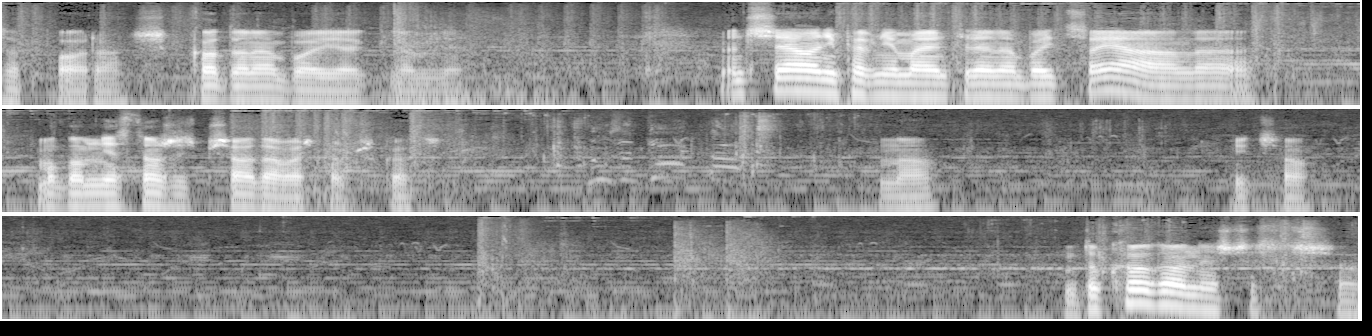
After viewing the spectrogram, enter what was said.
Zapora. Szkoda naboi jak dla mnie. Znaczy, oni pewnie mają tyle naboi co ja, ale mogą mnie zdążyć przeładować na przykład. No. I co? Do kogo on jeszcze strzela?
